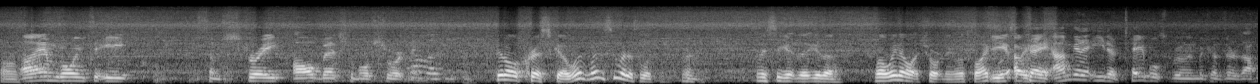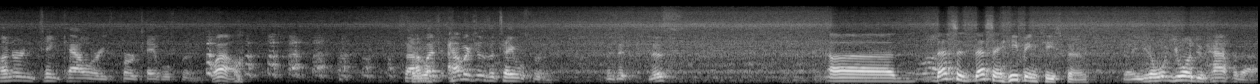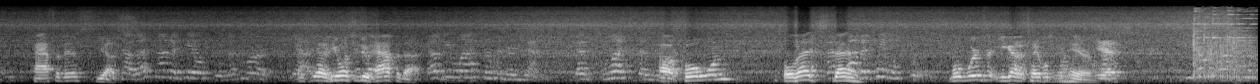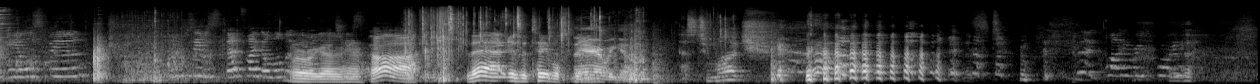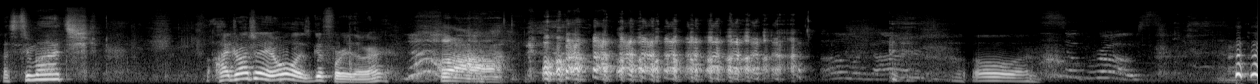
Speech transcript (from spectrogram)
Oh. I am going to eat some straight all vegetable shortening. Good old Crisco. Let, let's see what it's looking. Let me see. Get the get a. Well, we know what shortening looks like. Yeah, Looks like- okay, I'm gonna eat a tablespoon because there's 110 calories per tablespoon. Wow. So how much? How much is a tablespoon? Is it this? Uh, that's a that's a heaping teaspoon. You don't. You want to do half of that. Half of this? Yes. No, that's not a tablespoon. That's more. Yeah, Yeah, he wants to do half of that. That'll be less than 110. That's less than. Oh, a full one? Well, that's That's not a that. tablespoon. Well, where's it? You got a tablespoon? Here. Yes. You don't want a tablespoon? Don't you say That's like a little bit. What do we more got in here? Ah, that is a tablespoon. There we go. That's too much. teaspoon. Call. That's too much. Hydrogenated oil is good for you, though, right? No. Ah. Oh my god. Oh. So gross.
